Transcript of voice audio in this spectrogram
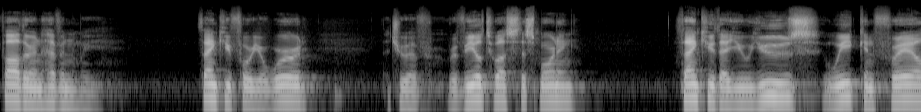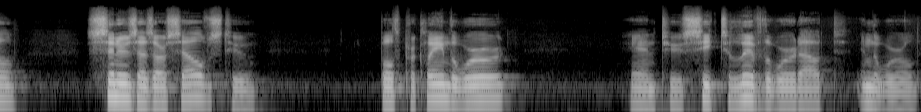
Father in heaven, we thank you for your word that you have revealed to us this morning. Thank you that you use weak and frail sinners as ourselves to both proclaim the word and to seek to live the word out in the world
